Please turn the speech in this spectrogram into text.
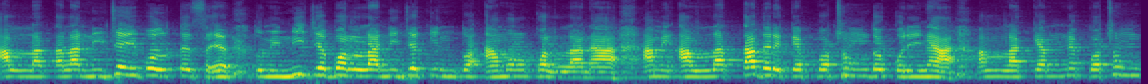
আল্লাহ তালা নিজেই বলতেছে, তুমি নিজে বললা, নিজে কিন্তু আমল করলা না। আমি আল্লাহ তাদেরকে পছন্দ করি না। আল্লাহ কেমনে পছন্দ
